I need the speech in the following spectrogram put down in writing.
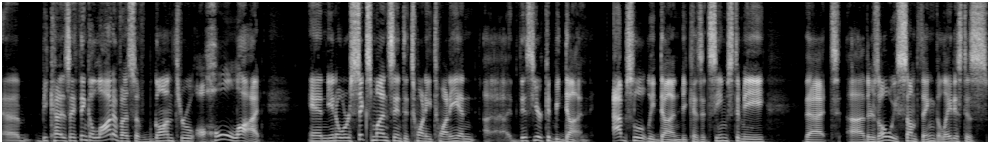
uh, because I think a lot of us have gone through a whole lot, and you know we're six months into 2020, and uh, this year could be done, absolutely done, because it seems to me that uh, there's always something. The latest is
